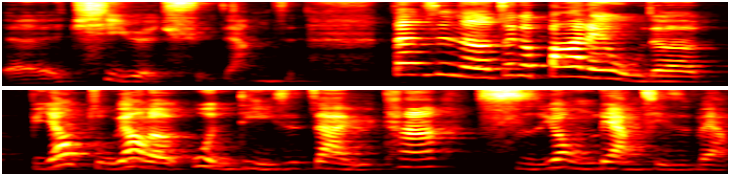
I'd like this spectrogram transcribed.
呃器乐曲这样子。但是呢，这个芭蕾舞的比较主要的问题是在于它使用量其实非常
